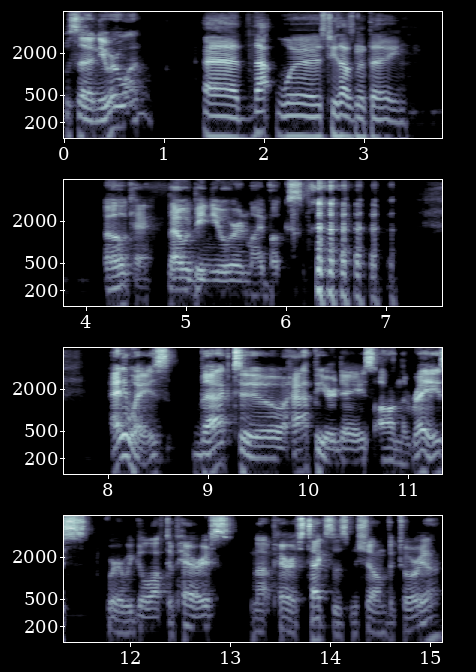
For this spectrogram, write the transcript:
Was that a newer one? Uh, that was 2013. Oh, okay, that would be newer in my books. Anyways, back to happier days on the race, where we go off to Paris, not Paris, Texas, Michelle and Victoria.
